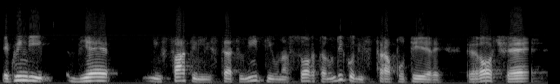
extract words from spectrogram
E quindi vi è infatti negli Stati Uniti una sorta, non dico di strapotere, però c'è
